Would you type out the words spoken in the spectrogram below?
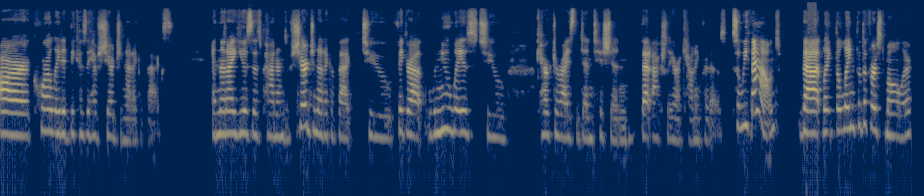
are correlated because they have shared genetic effects. And then I use those patterns of shared genetic effect to figure out new ways to characterize the dentition that actually are accounting for those. So we found that like the length of the first molar,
